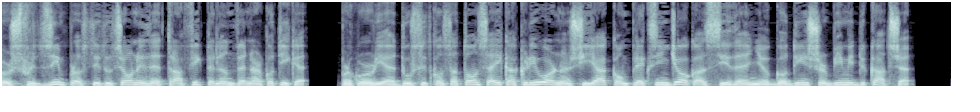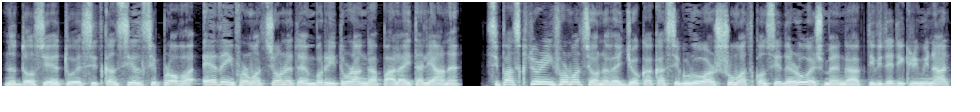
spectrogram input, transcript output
për shfrytëzim prostitucioni dhe trafik të lëndëve narkotike. Prokuroria e Durrësit konstaton se ai ka krijuar në Shijak kompleksin Gjoka si dhe një godinë shërbimi dykatëshe. Në dosje hetuesit kanë sjellë si prova edhe informacionet e mbërritura nga pala italiane. Sipas këtyre informacioneve, Gjoka ka siguruar shuma të konsiderueshme nga aktiviteti kriminal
